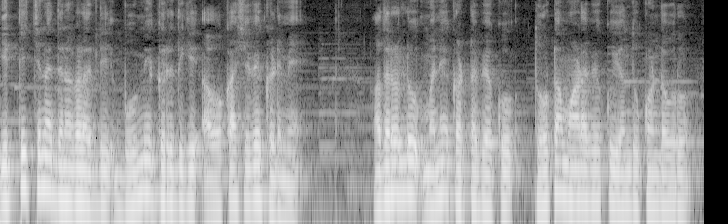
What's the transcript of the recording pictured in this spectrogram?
ಇತ್ತೀಚಿನ ದಿನಗಳಲ್ಲಿ ಭೂಮಿ ಖರೀದಿಗೆ ಅವಕಾಶವೇ ಕಡಿಮೆ. ಅದರಲ್ಲೂ ಮನೆ ಕಟ್ಟಬೇಕು, ತೋಟ ಮಾಡಬೇಕು ಎಂದುಕೊಂಡವರು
